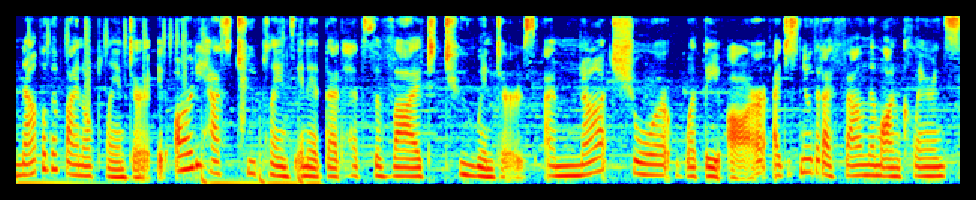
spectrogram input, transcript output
Now for the final planter. It already has two plants in it that have survived two winters. I'm not sure what they are. I just know that I found them on clearance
